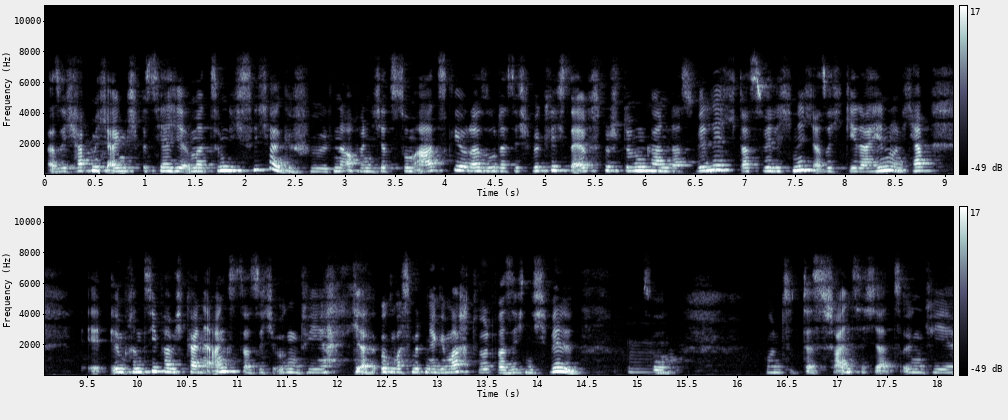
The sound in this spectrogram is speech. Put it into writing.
also ich habe mich eigentlich bisher hier immer ziemlich sicher gefühlt, ne? auch wenn ich jetzt zum Arzt gehe oder so, dass ich wirklich selbst bestimmen kann, das will ich, das will ich nicht. Also ich gehe dahin und ich habe im Prinzip habe ich keine Angst, dass ich irgendwie ja irgendwas mit mir gemacht wird, was ich nicht will. Mhm. So. Und das scheint sich jetzt irgendwie,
